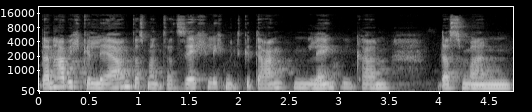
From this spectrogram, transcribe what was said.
Dann habe ich gelernt, dass man tatsächlich mit Gedanken lenken kann, dass man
